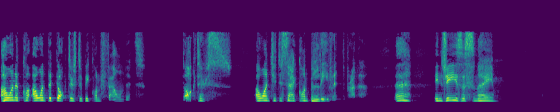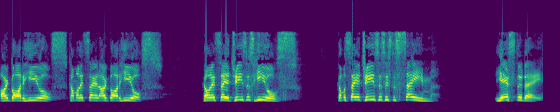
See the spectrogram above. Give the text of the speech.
I want to, I want the doctors to be confounded. Doctors. I want you to say, I can't believe it, brother. Eh? In Jesus' name. Our God heals. Come on, let's say it. Our God heals. Come on, let's say it. Jesus heals. Come on, say it. Jesus is the same. Yesterday,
